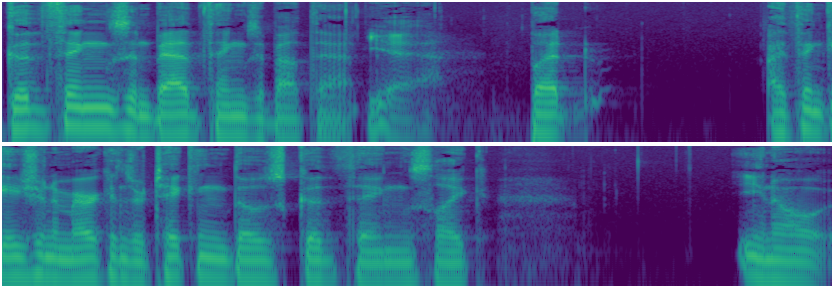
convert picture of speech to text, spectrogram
good things and bad things about that. Yeah. But I think Asian Americans are taking those good things like you know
